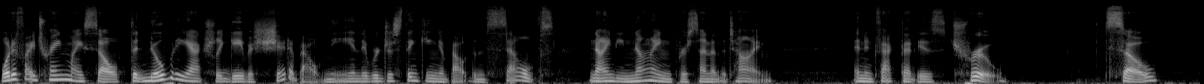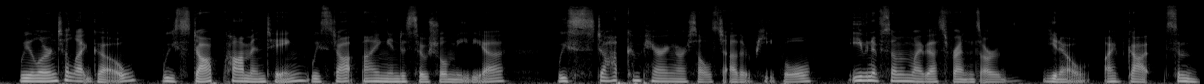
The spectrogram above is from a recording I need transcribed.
What if I trained myself that nobody actually gave a shit about me and they were just thinking about themselves 99% of the time? And in fact, that is true. So we learn to let go. We stop commenting. We stop buying into social media. We stop comparing ourselves to other people. Even if some of my best friends are, you know, I've got some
